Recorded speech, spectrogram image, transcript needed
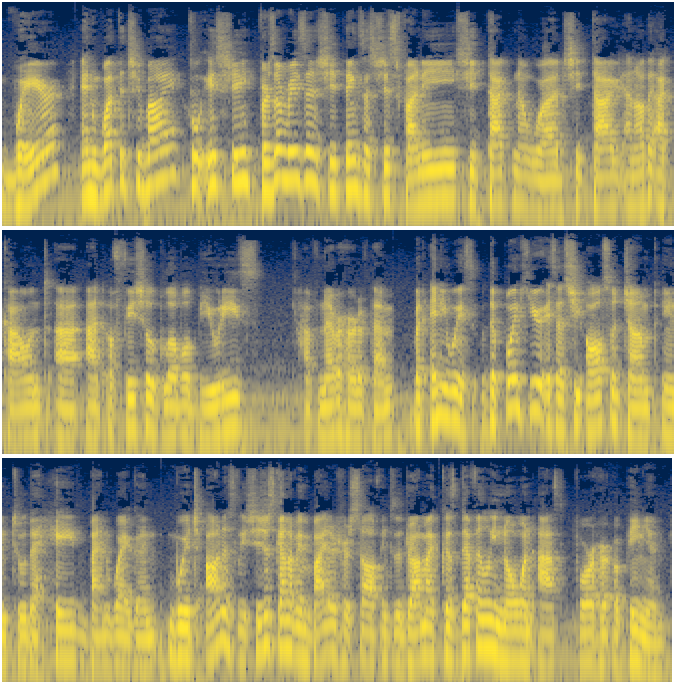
Where? And what did she buy? Who is she? For some reason, she thinks that she's funny. She tagged Nawad. She tagged another account uh, at Official Global Beauties have never heard of them. But anyways, the point here is that she also jumped into the hate bandwagon, which honestly, she just kind of invited herself into the drama because definitely no one asked for her opinion.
